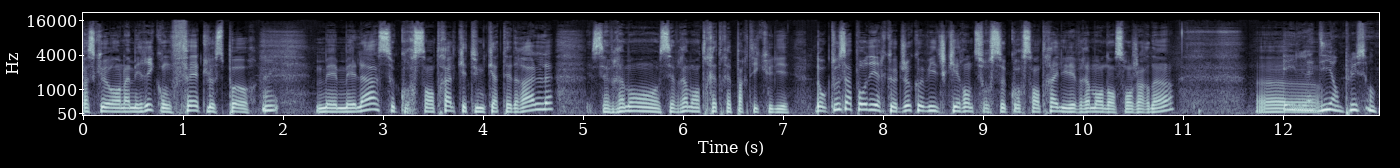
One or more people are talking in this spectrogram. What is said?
Parce qu'en Amérique, on fête le sport. Oui. Mais, mais là, ce cours central qui est une cathédrale, c'est vraiment, c'est vraiment très très particulier. Donc tout ça pour dire que Djokovic qui rentre sur ce cours central, il est vraiment dans son jardin. Euh, Et il l'a dit en plus en-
